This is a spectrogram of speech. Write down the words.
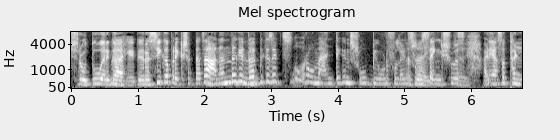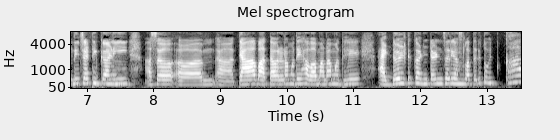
श्रोतू वर्ग. आहे ते रसिक प्रेक्षक त्याचा. आनंद घेतात. Because it's so romantic and so beautiful and so sensuous. आणि असं थंडीच्या ठिकाणी असं त्या वातावरणामध्ये हवामानामध्ये ॲडल्ट कंटेंट जरी असला तरी तो इतका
